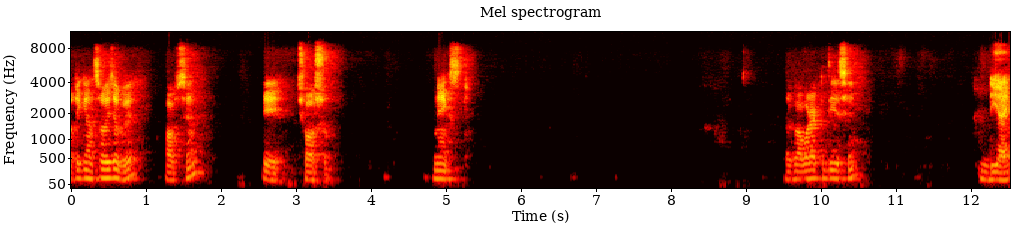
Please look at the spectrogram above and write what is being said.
সঠিক অ্যান্সার হয়ে যাবে অপশন এ ছশো। নেক্সট দেখো আবার একটা দিয়েছে। ডিআই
